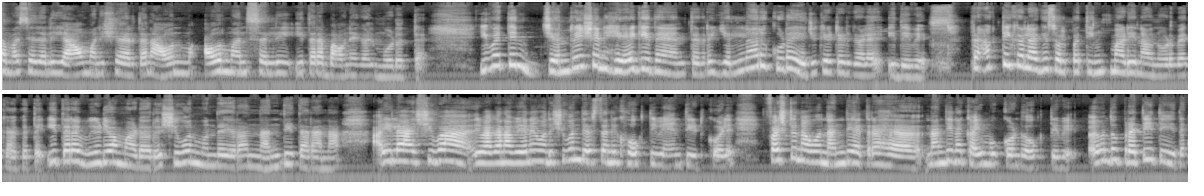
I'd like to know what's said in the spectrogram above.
ಸಮಸ್ಯೆದಲ್ಲಿ ಯಾವ ಮನುಷ್ಯ ಇರ್ತಾನೋ ಅವನ ಅವ್ರ ಮನಸ್ಸಲ್ಲಿ ಈ ಥರ ಭಾವನೆಗಳು ಮೂಡುತ್ತೆ. ಇವತ್ತಿನ ಜನ್ರೇಷನ್ ಹೇಗಿದೆ ಅಂತಂದರೆ ಎಲ್ಲರೂ ಕೂಡ ಎಜುಕೇಟೆಡ್ಗಳೇ ಇದ್ದೀವಿ. ಪ್ರಾಕ್ಟಿಕಲ್ ಆಗಿ ಸ್ವಲ್ಪ ಥಿಂಕ್ ಮಾಡಿ ನಾವು ನೋಡಬೇಕಾಗುತ್ತೆ. ಈ ಥರ ವಿಡಿಯೋ ಮಾಡೋರು ಶಿವನ ಮುಂದೆ ಇರೋ ನಂದಿ ಥರನ ಇಲ್ಲ ಶಿವ, ಇವಾಗ ನಾವು ಏನೇ ಒಂದು ಶಿವನ ದೇವಸ್ಥಾನಕ್ಕೆ ಹೋಗ್ತೀವಿ ಅಂತ ಇಟ್ಕೊಳ್ಳಿ. ಫಸ್ಟ್ ನಾವು ನಂದಿ ಹತ್ರ ನಂದಿನ ಕೈ ಮುಕ್ಕೊಂಡು ಹೋಗ್ತೀವಿ. ಒಂದು ಪ್ರತೀತಿ ಇದೆ.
